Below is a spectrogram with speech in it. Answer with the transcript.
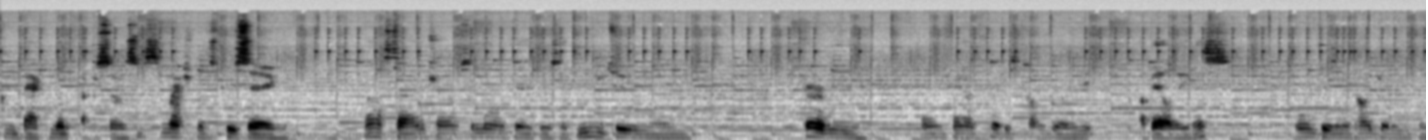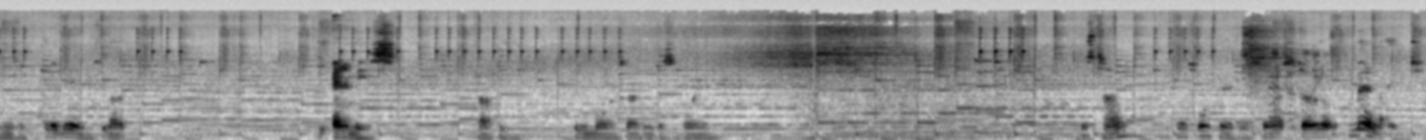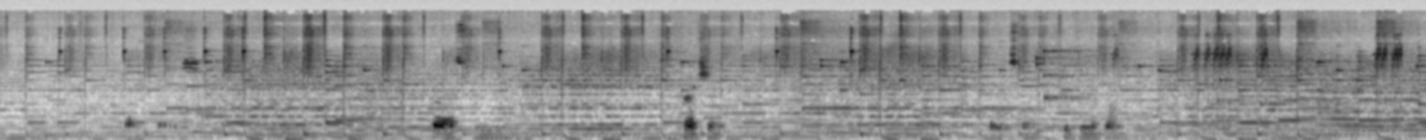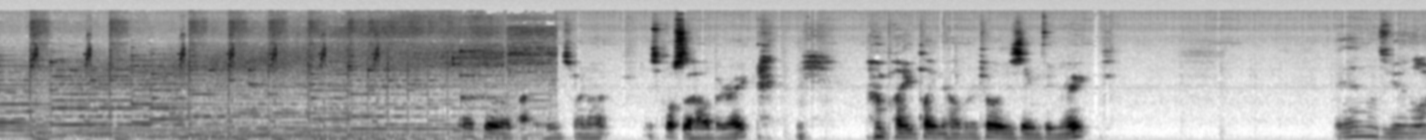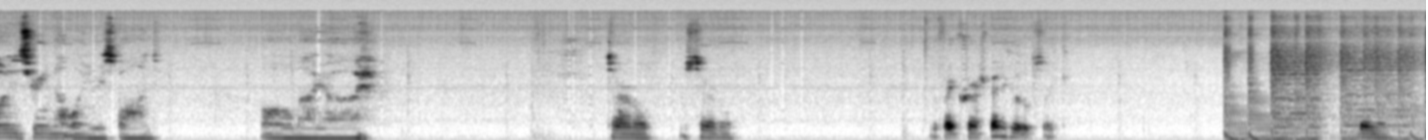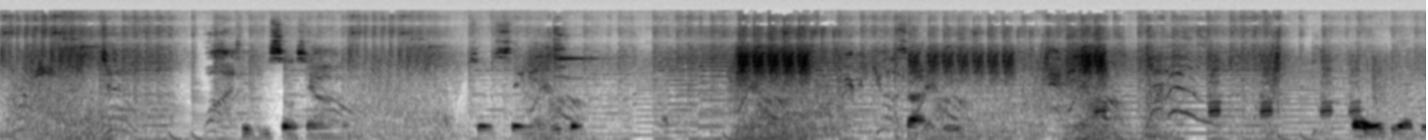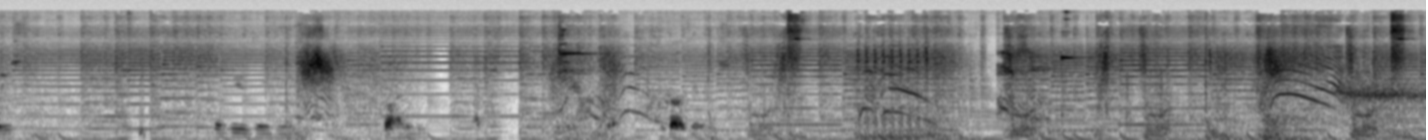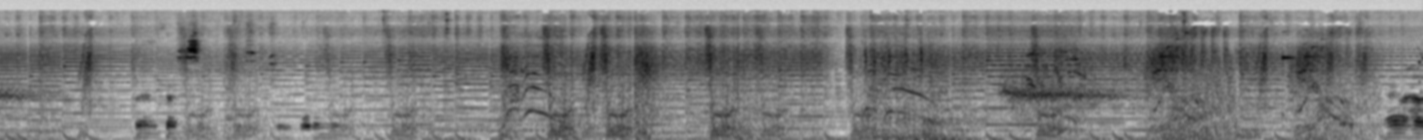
welcome back to another episode of Smash Bros. Crusade. Last time, trying some more characters like Mewtwo and Kirby, and find out Kirby's power ability, abilities. Only gives him a power ability from his other games about the enemies talking anymore, so been disappointed. This time, there's one character, so let's start out with Meta Knight. Correction. This one, two uniform. I feel like piloting, why not? It's close to the halberd, right? I'm playing, playing the halberd, totally the same thing, right? And once again, the loading screen not wanting to respond. Oh my god. Terrible. It's terrible. Looks like Crash Bandicoot looks like. There you go. See if Rico. Sorry, dude. Oh, that. Don't be a good. Quality. Apologize.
